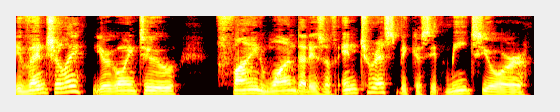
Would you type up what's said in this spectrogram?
Eventually, you're going to find one that is of interest because it meets your,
